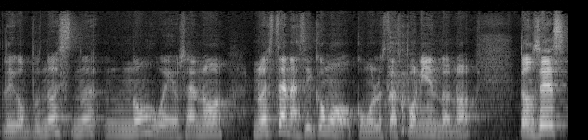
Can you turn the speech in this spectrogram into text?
Le digo, pues no es, no, güey, o sea, no, no es tan así como, como lo estás poniendo, ¿no? Entonces,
